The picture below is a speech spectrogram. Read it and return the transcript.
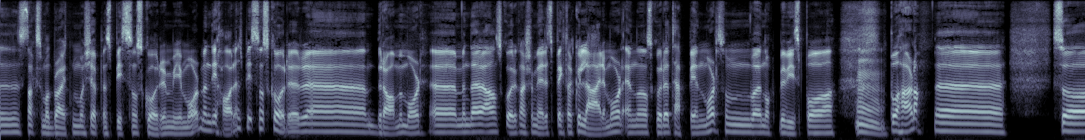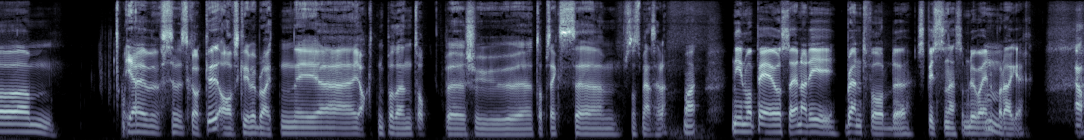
uh, snakkes om at Brighton må kjøpe en spiss som skårer mye mål, men de har en spiss som skårer uh, bra med mål. Men er, han skårer kanskje mer spektakulære mål enn å skåre tap-in-mål, som var nok bevis på, mm. på her, da. så um, jeg skal ikke avskrive Brighton i jakten på den topp sju, topp seks, sånn som jeg ser det. Nei. Neil Mopé er også en av de Brentford-spissene som du var inne på, mm. Dager. Ja,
